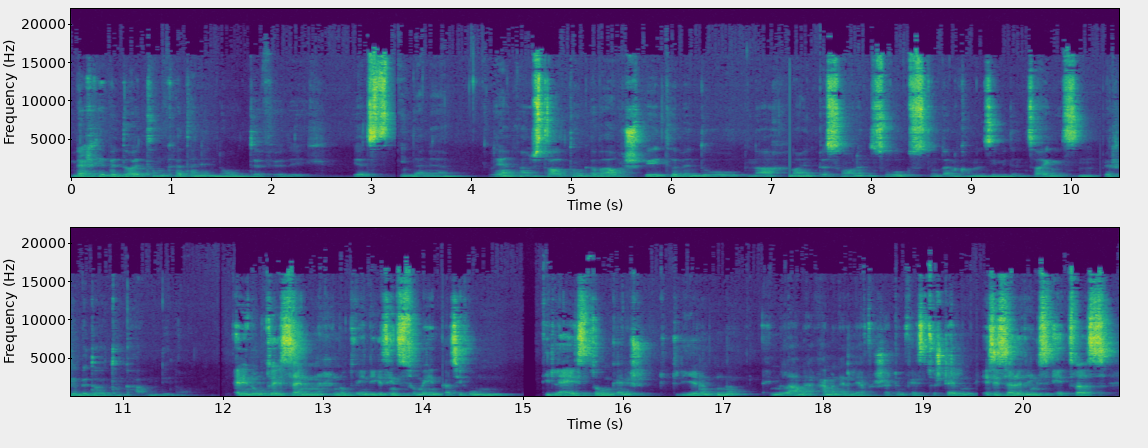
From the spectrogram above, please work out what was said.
Welche Bedeutung hat eine Note für dich jetzt in deiner Lernveranstaltung, aber auch später, wenn du nach neuen Personen suchst und dann kommen sie mit den Zeugnissen? Welche Bedeutung haben die Noten? Eine Note ist ein notwendiges Instrument, quasi um die Leistung eines Studierenden im Rahmen einer Lehrveranstaltung festzustellen. Es ist allerdings etwas,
